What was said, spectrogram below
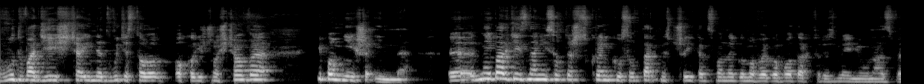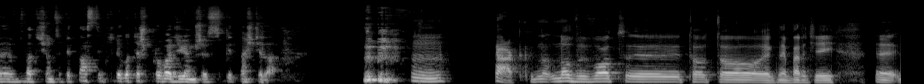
W20, inne 20-okolicznościowe i pomniejsze inne. Najbardziej znani są też z Chronicles of Darkness, czyli tak zwanego nowego woda, który zmienił nazwę w 2015, którego też prowadziłem przez 15 lat. Mm, tak, no, nowy WOD y, to, to jak najbardziej y,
